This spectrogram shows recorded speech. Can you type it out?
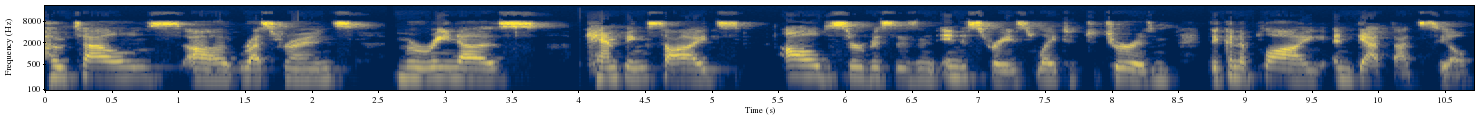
hotels, uh, restaurants, marinas, camping sites, all the services and industries related to tourism, they can apply and get that seal.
